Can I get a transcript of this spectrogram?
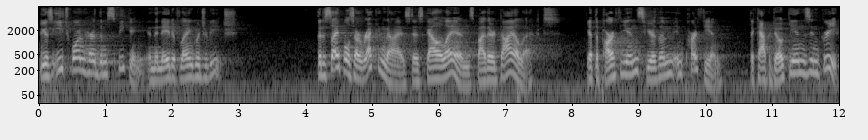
because each one heard them speaking in the native language of each. The disciples are recognized as Galileans by their dialect, Yet the Parthians hear them in Parthian, the Cappadocians in Greek,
